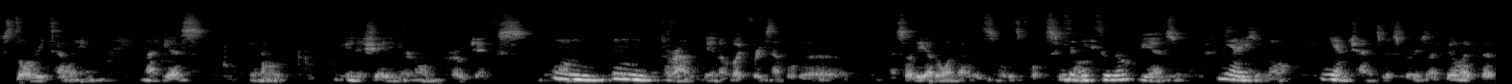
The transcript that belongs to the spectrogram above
storytelling? And I guess, you know, initiating your own projects Mm, mm. around, you know, like for example, the I saw the other one that was what was it called Suno. you know? Yes, Yeah, yeah, Suno yeah. and Chinese Whispers. I feel like that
